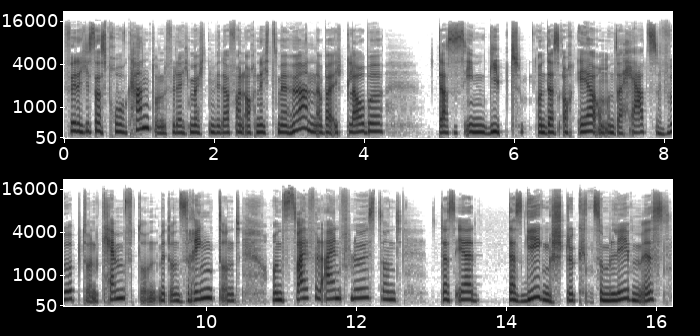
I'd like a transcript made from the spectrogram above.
Vielleicht ist das provokant und vielleicht möchten wir davon auch nichts mehr hören, aber ich glaube, dass es ihn gibt und dass auch er um unser Herz wirbt und kämpft und mit uns ringt und uns Zweifel einflößt und dass er das Gegenstück zum Leben ist,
